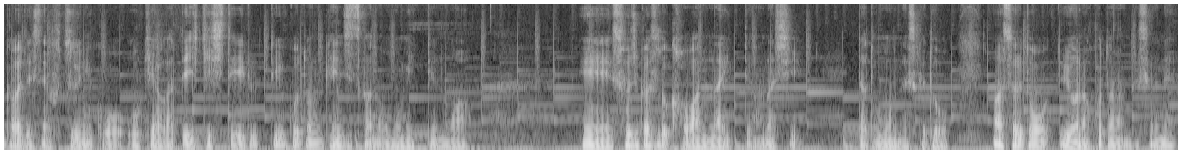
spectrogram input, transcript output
がですね、普通にこう起き上がって息しているっていうことの現実感の重みっていうのは、えー、掃除からすると変わんないっていう話だと思うんですけど、まあ、それとようなことなんですよね。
